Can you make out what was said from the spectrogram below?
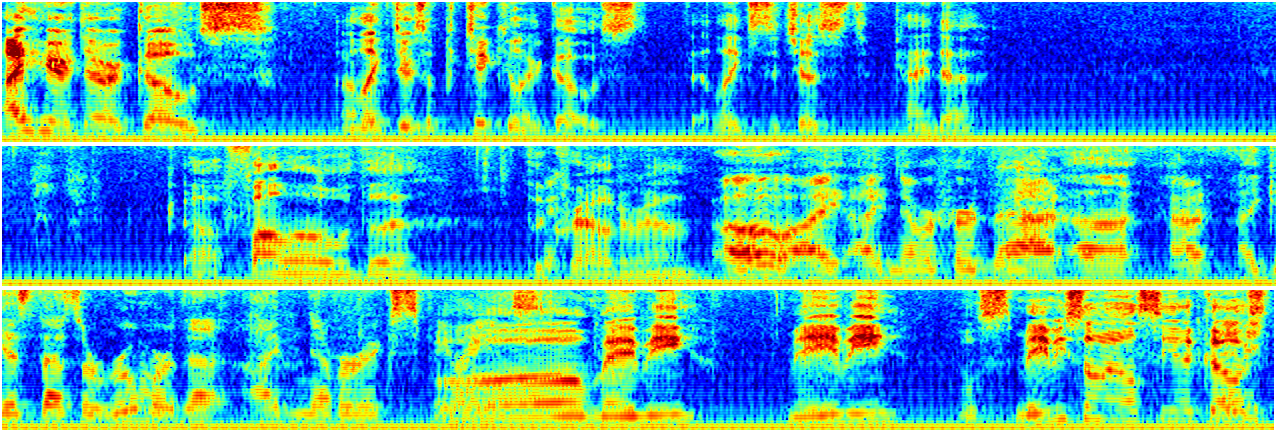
I hear there are ghosts. Like there's a particular ghost that likes to just kind of uh, follow the the crowd around. Oh, I I never heard that. Uh, I I guess that's a rumor that I've never experienced. Oh, maybe, maybe, well, maybe someone will see a ghost.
